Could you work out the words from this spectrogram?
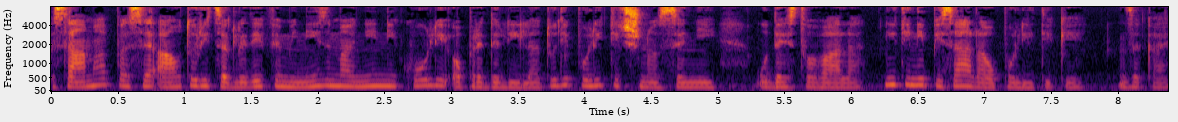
Sama pa se avtorica glede feminizma ni nikoli opredelila, tudi politično se ni udejstvovala, niti ni pisala o politiki. Zakaj?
